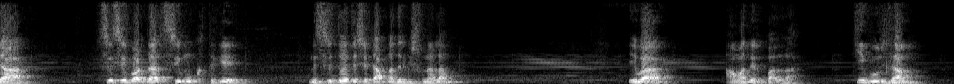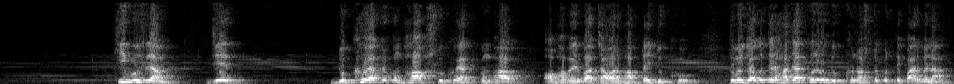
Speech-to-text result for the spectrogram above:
যা শ্রী শ্রী বর্দার শ্রীমুখ থেকে নিঃসৃত হয়েছে, সেটা আপনাদেরকে শোনালাম। এবার আমাদের পাল্লা। কি বুঝলাম? কি বুঝলাম? যে দুঃখ একরকম ভাব, সুখ একরকম ভাব, অভাবের বা চাওয়ার ভাবটাই দুঃখ। তুমি জগতের হাজার করেও দুঃখ নষ্ট করতে পারবে না।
